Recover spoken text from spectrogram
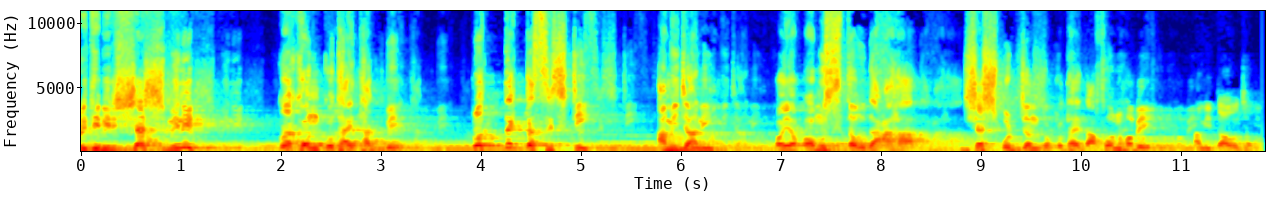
পৃথিবীর শেষ মিনিট কখন কোথায় থাকবে, প্রত্যেকটা সৃষ্টি আমি জানি। ওয়া অমুস্তাউদাহা শেষ পর্যন্ত কোথায় দাফন হবে, আমি তাও জানি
